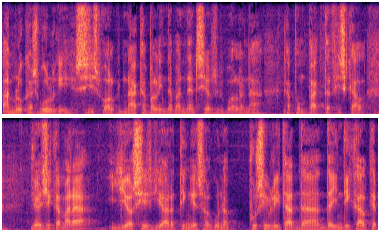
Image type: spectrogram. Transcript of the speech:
amb el que es vulgui, si es vol anar cap a la independència o si vol anar cap a un pacte fiscal. Lògic que ara, jo si jo ara tingués alguna possibilitat d'indicar que,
